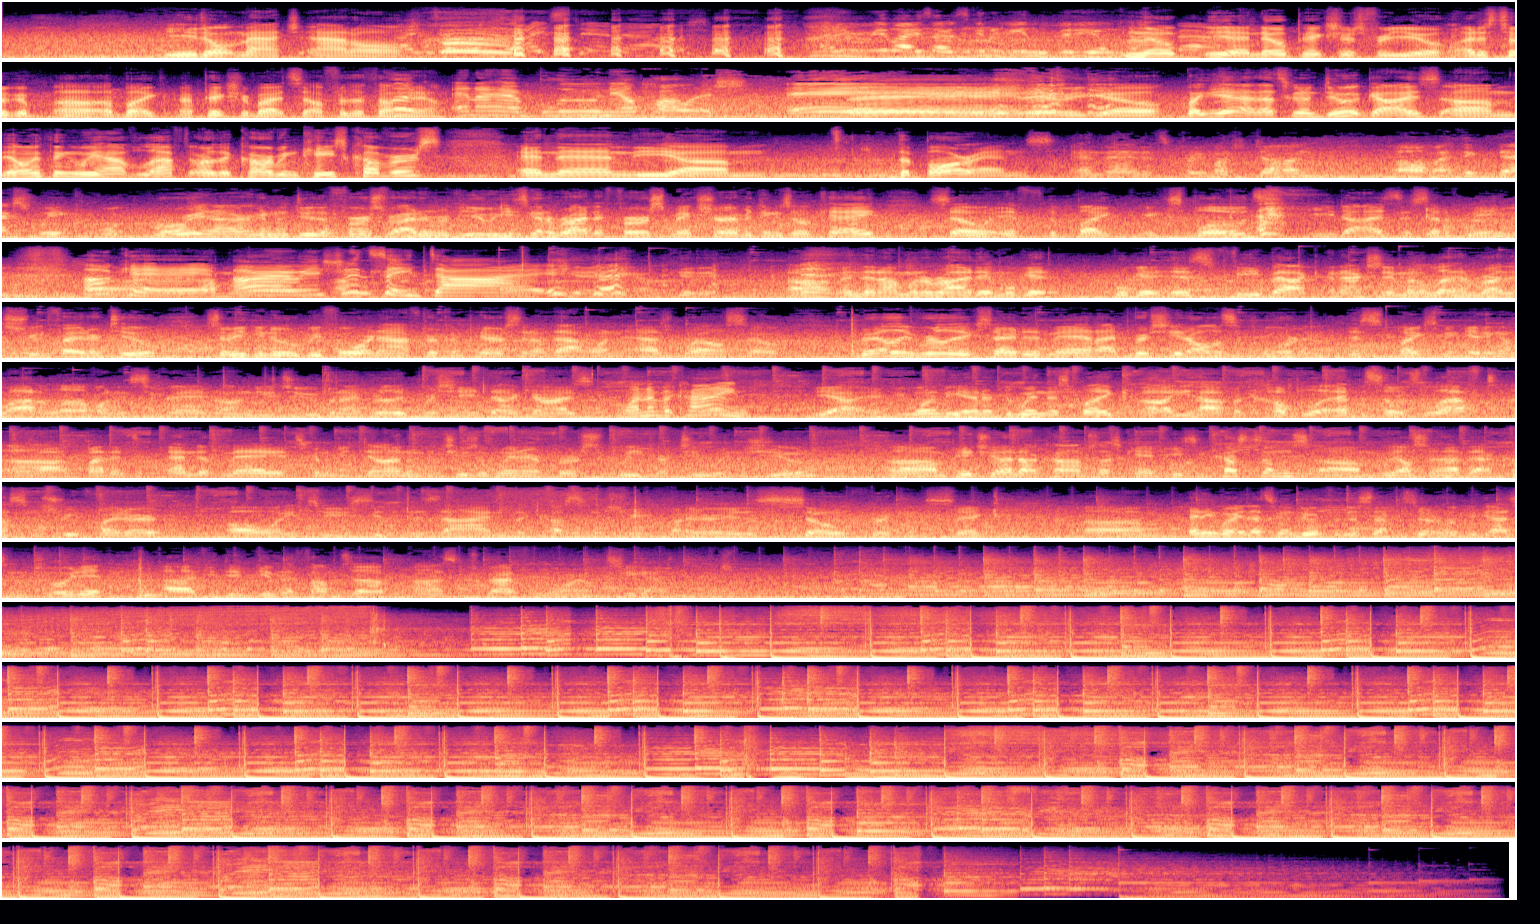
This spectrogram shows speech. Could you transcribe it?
You don't match at all. I don't. I stand out. I didn't realize I was gonna be in the video. No, back. yeah, no pictures for you. I just took a, a, a bike, a picture by itself for the Look, thumbnail. and I have blue nail polish. Hey, there we go. But yeah, that's gonna do it, guys. Um, the only thing we have left are the carbon case covers, and then the um, the bar ends, and then it's pretty much done. Um, I think next week Rory and I are gonna do the first ride and review. He's gonna ride it first, make sure everything's okay. So if the bike explodes, he dies instead of me. Uh, Okay, I'm all right, ride- we shouldn't say die. I'm kidding. I'm kidding. Um, and then I'm gonna ride it, and we'll get we'll get his feedback. And actually, I'm gonna let him ride the Streetfighter too, so he can do a before and after comparison of that one as well. So really, really excited, man. I appreciate all the support. This bike's been getting a lot of love on Instagram and on YouTube, and I really appreciate that, guys. One of a kind. Yeah, if you want to be entered to win this bike, uh, you have a couple of episodes left. Uh, by the end of May, it's going to be done, and we choose a winner first week or two in June. Um, Patreon.com slash Campisi Customs. Um, we also have that custom Streetfighter. Oh, wait till you see the design of the custom Streetfighter. It is so freaking sick. Um, anyway, that's going to do it for this episode. I hope you guys enjoyed it. Uh, if you did, give it a thumbs up, uh, subscribe for more, and we'll see you guys.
